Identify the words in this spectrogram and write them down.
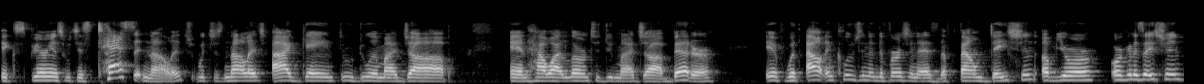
experience, which is tacit knowledge, which is knowledge I gained through doing my job and how I learned to do my job better. If without inclusion and diversion as the foundation of your organization,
